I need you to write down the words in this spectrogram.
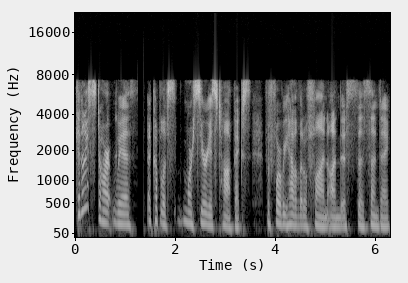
Can I start with a couple of more serious topics before we have a little fun on this uh, Sunday?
